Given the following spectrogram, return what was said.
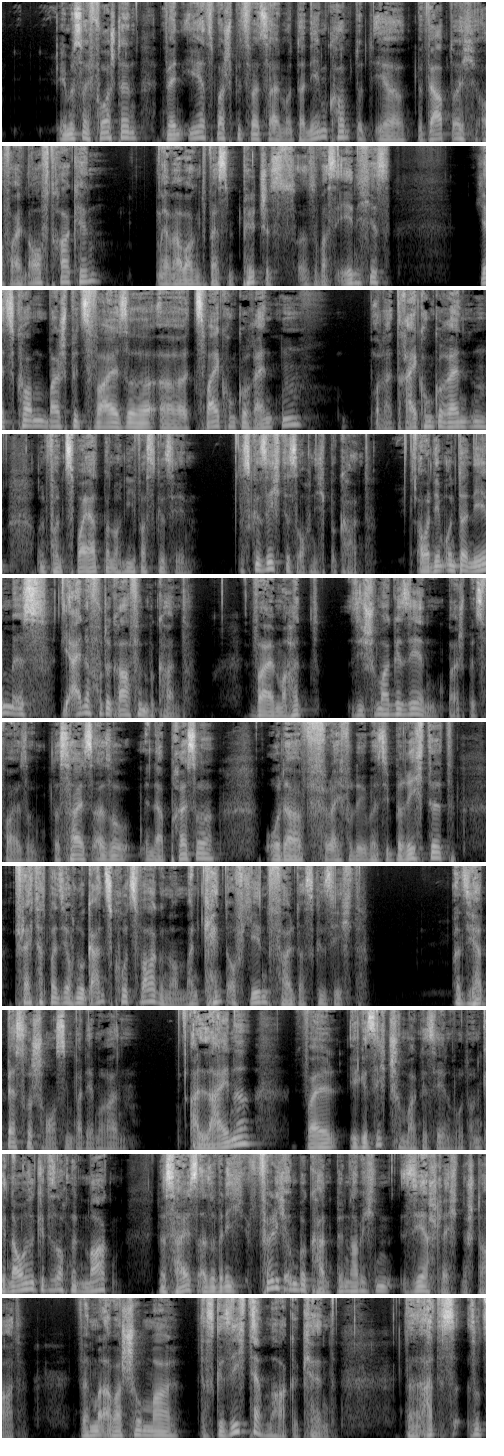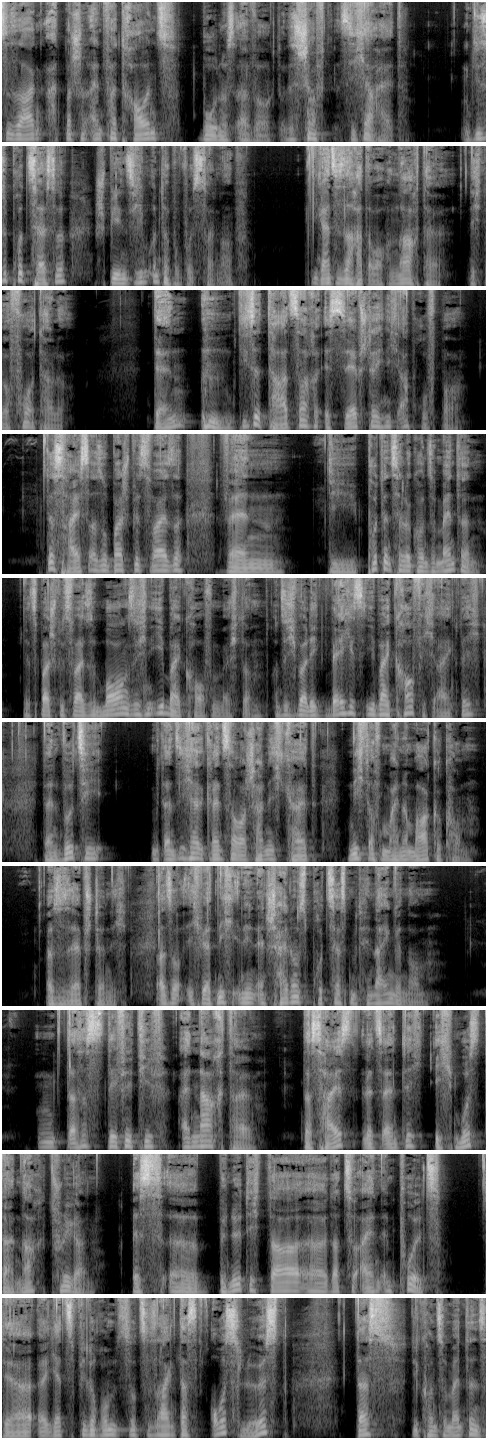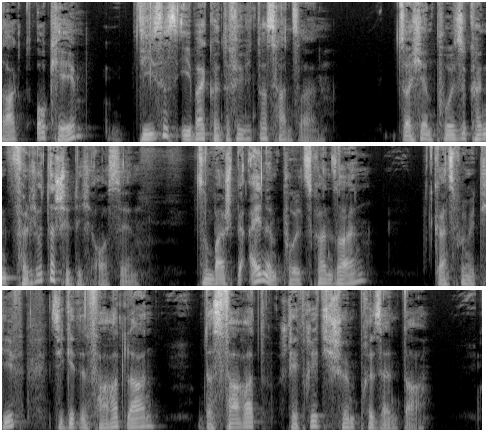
Ihr müsst euch vorstellen, wenn ihr jetzt beispielsweise zu einem Unternehmen kommt und ihr bewerbt euch auf einen Auftrag hin, der Werbung ein Pitch ist also was ähnliches. Jetzt kommen beispielsweise äh, zwei Konkurrenten oder drei Konkurrenten und von zwei hat man noch nie was gesehen. Das Gesicht ist auch nicht bekannt. Aber dem Unternehmen ist die eine Fotografin bekannt, weil man hat sie schon mal gesehen beispielsweise. Das heißt also in der Presse oder vielleicht wurde über sie berichtet Vielleicht hat man sie auch nur ganz kurz wahrgenommen. Man kennt auf jeden Fall das Gesicht. Und sie hat bessere Chancen bei dem Rennen. Alleine, weil ihr Gesicht schon mal gesehen wurde. Und genauso geht es auch mit Marken. Das heißt also, wenn ich völlig unbekannt bin, habe ich einen sehr schlechten Start. Wenn man aber schon mal das Gesicht der Marke kennt, dann hat es sozusagen, hat man schon einen Vertrauensbonus erwirkt und es schafft Sicherheit. Und diese Prozesse spielen sich im Unterbewusstsein ab. Die ganze Sache hat aber auch einen Nachteil, nicht nur Vorteile. Denn diese Tatsache ist selbstständig nicht abrufbar. Das heißt also beispielsweise, wenn die potenzielle Konsumentin jetzt beispielsweise morgen sich ein E-Bike kaufen möchte und sich überlegt, welches E-Bike kaufe ich eigentlich, dann wird sie mit an Sicherheit grenzender Wahrscheinlichkeit nicht auf meine Marke kommen. Also selbstständig. Also ich werde nicht in den Entscheidungsprozess mit hineingenommen. Das ist definitiv ein Nachteil. Das heißt letztendlich, ich muss danach triggern. Es äh, benötigt da äh, dazu einen Impuls, der äh, jetzt wiederum sozusagen das auslöst, dass die Konsumentin sagt, okay, dieses E-Bike könnte für mich interessant sein. Solche Impulse können völlig unterschiedlich aussehen. Zum Beispiel ein Impuls kann sein, ganz primitiv, sie geht in den Fahrradladen, das Fahrrad steht richtig schön präsent da.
